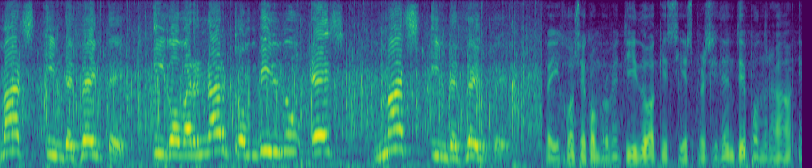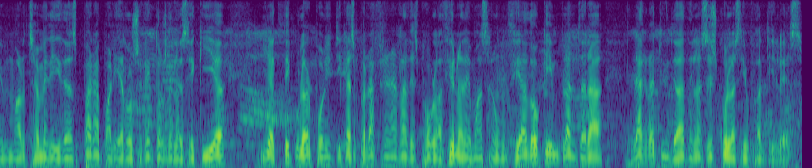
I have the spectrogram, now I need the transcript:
más indecente. Y gobernar con Bildu es más indecente. Feijóo se ha comprometido a que si es presidente pondrá en marcha medidas para paliar los efectos de la sequía y articular políticas para frenar la despoblación. Además ha anunciado que implantará la gratuidad en las escuelas infantiles.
